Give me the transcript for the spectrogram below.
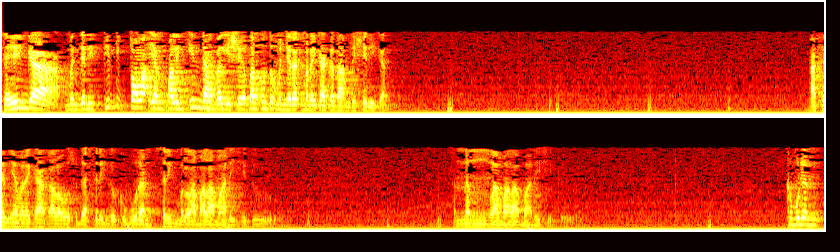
Sehingga menjadi titik tolak yang paling indah bagi syaitan untuk menyeret mereka ke dalam kesyirikan. Akhirnya mereka kalau sudah sering ke kuburan, sering berlama-lama di situ. Seneng lama-lama di situ. Kemudian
